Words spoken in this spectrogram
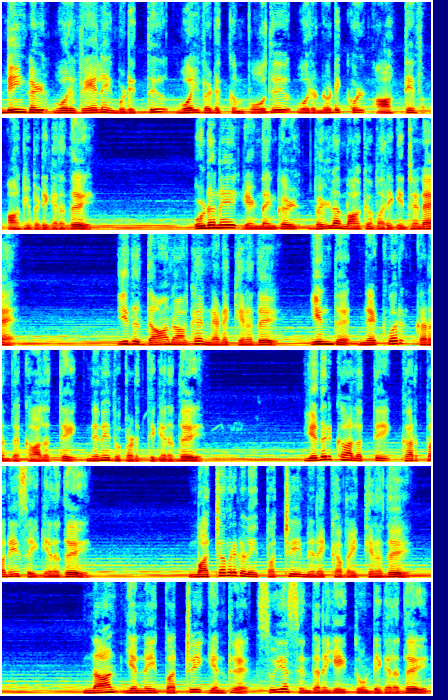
நீங்கள் ஒரு வேலை முடித்து ஓய்வெடுக்கும் போது ஒரு நொடிக்குள் ஆக்டிவ் ஆகிவிடுகிறது. உடனே எண்ணங்கள் வெள்ளமாக வருகின்றன. இது தானாக நடக்கிறது. இந்த நெட்வொர்க் கடந்த காலத்தை நினைவுபடுத்துகிறது. எதிர்காலத்தை கற்பனை செய்கிறது. மற்றவர்களை பற்றி நினைக்க வைக்கிறது. நான் என்னை பற்றி என்ற சுய சிந்தனையை தூண்டுகிறது.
